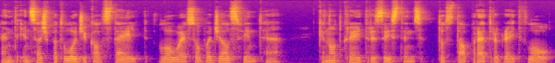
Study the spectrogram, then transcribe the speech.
and in such pathological state, lower esophageal sphincter cannot create resistance to stop retrograde flow.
